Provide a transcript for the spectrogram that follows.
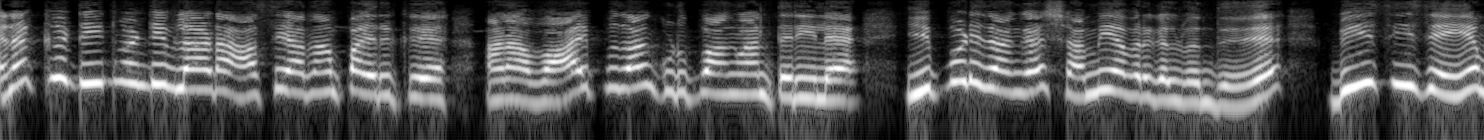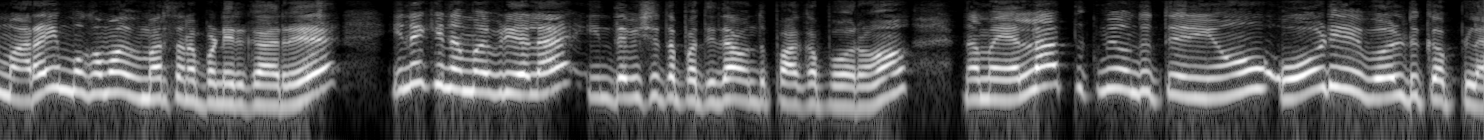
எனக்கு டி டுவெண்ட்டி விளையாட ஆசையா தான்ப்பா இருக்கு. ஆனா வாய்ப்பு தான் கொடுப்பாங்களான்னு தெரியல. இப்படி தாங்க ஷமி அவர்கள் வந்து பிசிசிஐய மறைமுகமா விமர்சனம் பண்ணிருக்காரு. இன்னைக்கு நம்ம வீடியோல இந்த விஷயத்த பத்தி தான் வந்து பார்க்க போறோம். நம்ம எல்லாத்துக்குமே வந்து தெரியும் ஓடிஐ வேர்ல்டு கப்ல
